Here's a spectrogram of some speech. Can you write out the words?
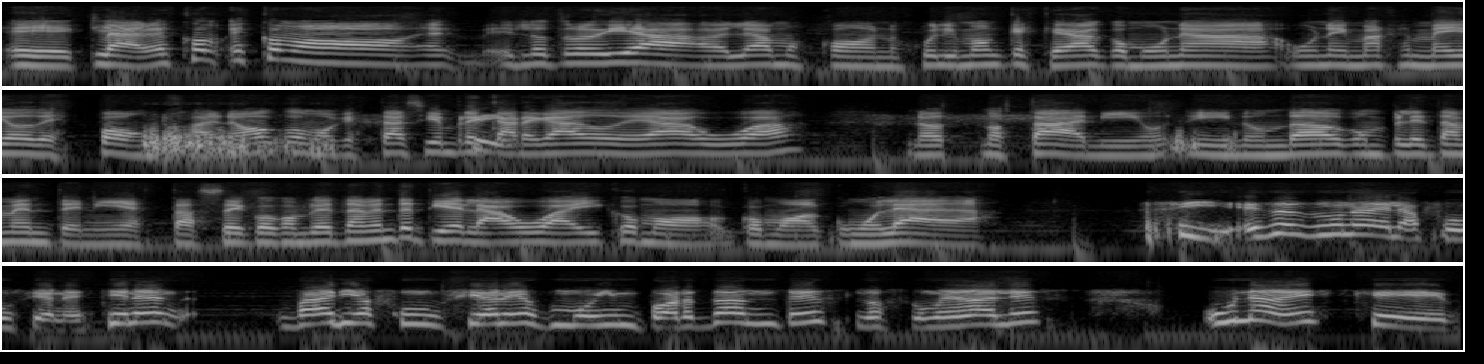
eh, claro, es como, es como eh, el otro día hablábamos con Juli Mon que queda como una, una imagen medio de esponja, ¿no? Como que está siempre Sí. cargado de agua, no, está ni inundado completamente ni está seco completamente, tiene el agua ahí como, como acumulada. Sí, esa es una de las funciones. Tienen varias funciones muy importantes los humedales. Una es que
